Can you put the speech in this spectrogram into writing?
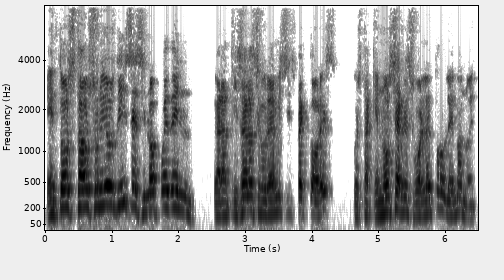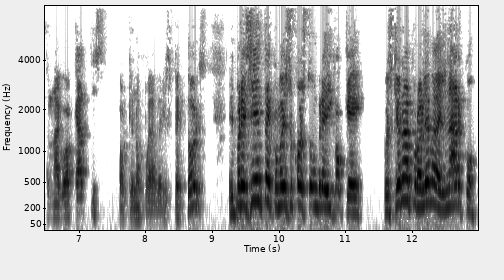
Entonces Estados Unidos dice, si no pueden garantizar la seguridad de mis inspectores, pues hasta que no se resuelva el problema no entran aguacates, porque no puede haber inspectores. El presidente, como es su costumbre, dijo que pues que no era problema del narco,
